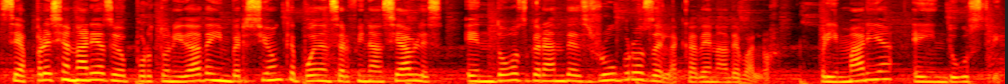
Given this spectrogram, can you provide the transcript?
se aprecian áreas de oportunidad de inversión que pueden ser financiables en dos grandes rubros de la cadena de valor, primaria e industria.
